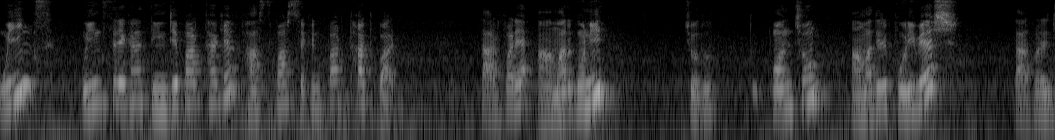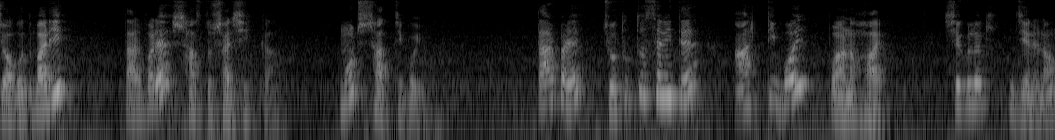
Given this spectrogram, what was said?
উইংস। উইংসের এখানে তিনটে পার্ট থাকে first part second part third part তারপরে আমার গণিত, চতুর্থ, পঞ্চম, আমাদের পরিবেশ, তারপরে জগৎবাড়ি, তারপরে স্বাস্থ্যসারী শিক্ষা। মোট সাতটি বই। তারপরে চতুর্থ শ্রেণীতে আটটি বই পড়ানো হয়। সেগুলো কি? জেনে নাও।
